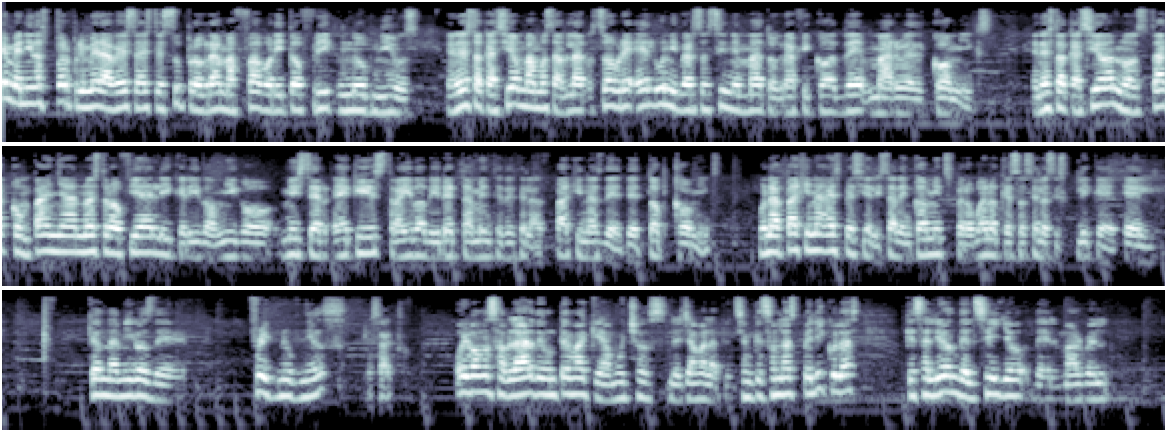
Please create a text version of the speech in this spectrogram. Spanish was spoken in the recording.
Bienvenidos por primera vez a este su programa favorito Freak Noob News. En esta ocasión vamos a hablar sobre el universo cinematográfico de Marvel Comics. En esta ocasión nos acompaña nuestro fiel y querido amigo Mr. X, traído directamente desde las páginas de The Top Comics. Una página especializada en cómics, pero bueno que eso se los explique él. ¿Qué onda amigos de Freak Noob News? Exacto. Hoy vamos a hablar de un tema que a muchos les llama la atención, que son las películas que salieron del sello del Marvel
